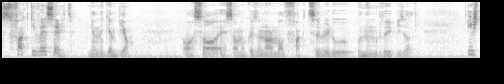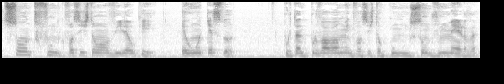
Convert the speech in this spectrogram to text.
Se de facto estiver certo, ganha campeão. Ou só, é só uma coisa normal de facto saber o, o número do episódio. Este som de fundo que vocês estão a ouvir é o quê? É um aquecedor. Portanto, provavelmente vocês estão com um som de merda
